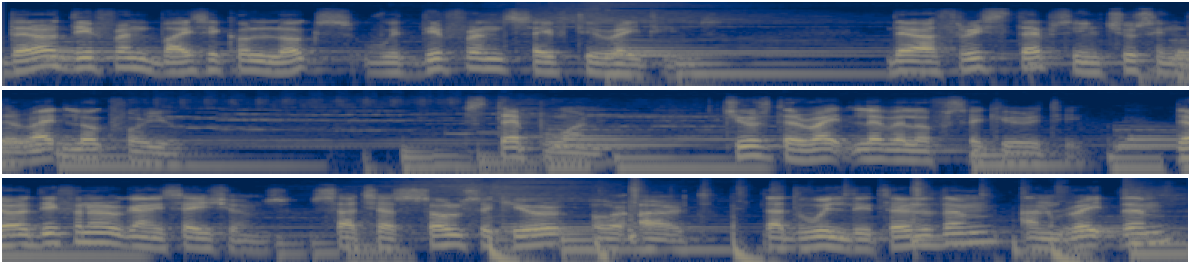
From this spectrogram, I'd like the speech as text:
There are different bicycle locks with different safety ratings. There are three steps in choosing the right lock for you. Step 1. Choose the right level of security. There are different organizations, such as Sold Secure or ART, that will deter them and rate them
